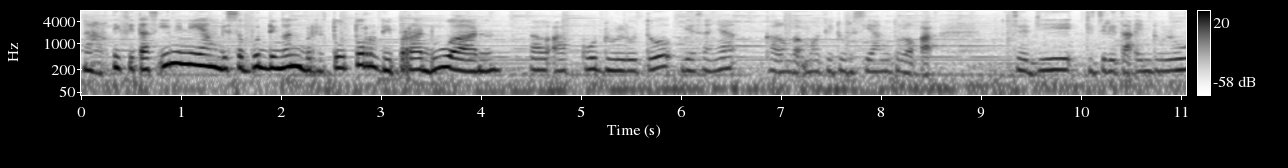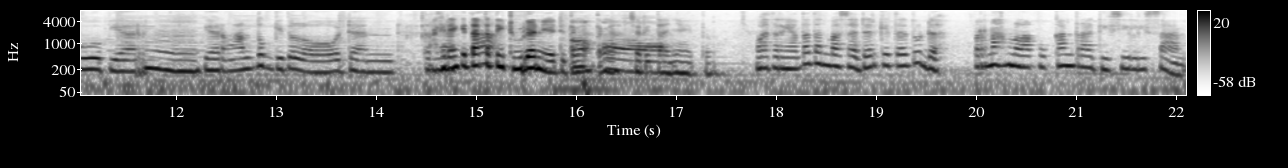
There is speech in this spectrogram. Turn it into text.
Nah, aktivitas ini nih yang disebut dengan bertutur di peraduan. Kalau aku dulu tuh biasanya kalau nggak mau tidur siang tuh loh kak jadi diceritain dulu biar hmm. biar ngantuk gitu loh dan ternyata, akhirnya kita ketiduran ya di tengah-tengah oh, oh. ceritanya itu wah ternyata tanpa sadar kita itu udah pernah melakukan tradisi lisan.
